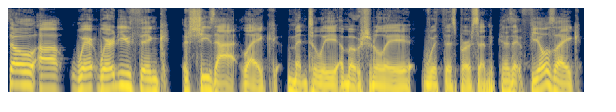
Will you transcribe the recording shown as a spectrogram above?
So uh where where do you think she's at like mentally emotionally with this person because it feels like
